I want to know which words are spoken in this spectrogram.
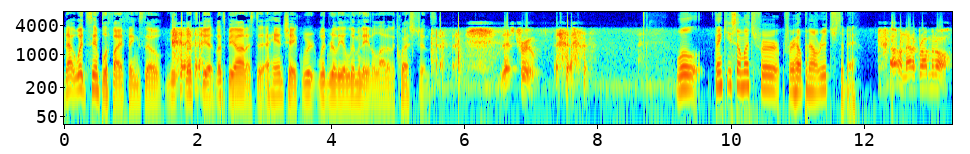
That would simplify things, though. Let's be let's be honest. A handshake would would really eliminate a lot of the questions. that's true. Well, thank you so much for for helping out Rich today. oh, not a problem at all.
